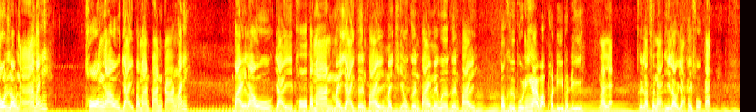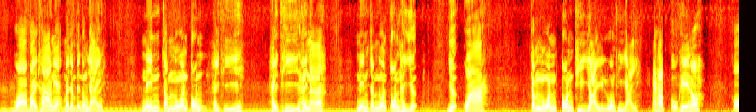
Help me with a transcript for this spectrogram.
ต้นเราหนาไหม ท้องเราใหญ่ประมาณปานกลางไหม ใบเราใหญ่พอประมาณ ไม่ใหญ่เกินไป ไม่เขียวเกินไป ไม่เวอร์เกินไป ก็คือพูดง่ายๆว่าพอดีพอดีนั่นแหละ คือลักษณะที่เราอยากให้โฟกัส ว่าใบข้าวเนี่ยไม่จำเป็นต้องใหญ่ เน้นจำนวนต้นให้ถีให้ทีให้หนา เน้นจำนวนต้นให้เยอะ เยอะกว่าจำนวนต้นที่ใหญ่รวงที่ใหญ่ นะครับ โอเคเนาะก็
